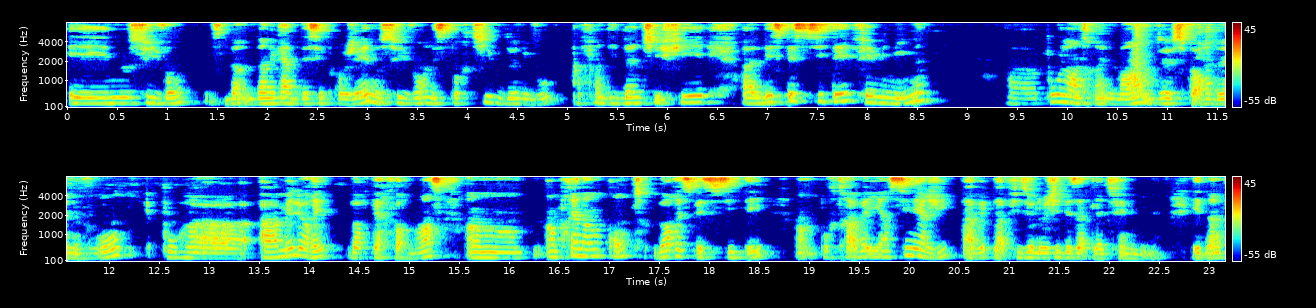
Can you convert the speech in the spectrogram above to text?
Et nous suivons, dans, dans, le cadre de ces projets, nous suivons les sportifs de niveau afin d'identifier euh, les spécificités féminines euh, pour l'entraînement de sport de niveau, pour euh, améliorer leur performance en, en prenant en compte leurs spécificités Hein, pour travailler en synergie avec la physiologie des athlètes féminines. Et donc,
